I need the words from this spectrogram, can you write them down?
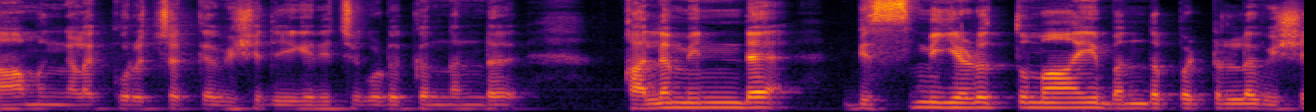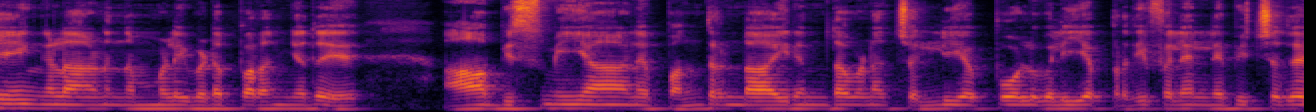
നാമങ്ങളെക്കുറിച്ചൊക്കെ വിശദീകരിച്ചു കൊടുക്കുന്നുണ്ട്. കലമിന്റെ ബിസ്മിയെഴുത്തുമായി ബന്ധപ്പെട്ടുള്ള വിഷയങ്ങളാണ് നമ്മളിവിടെ പറഞ്ഞത്. ആ ബിസ്മിയാണ് പന്ത്രണ്ടായിരം തവണ ചൊല്ലിയപ്പോൾ വലിയ പ്രതിഫലം ലഭിച്ചത്.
